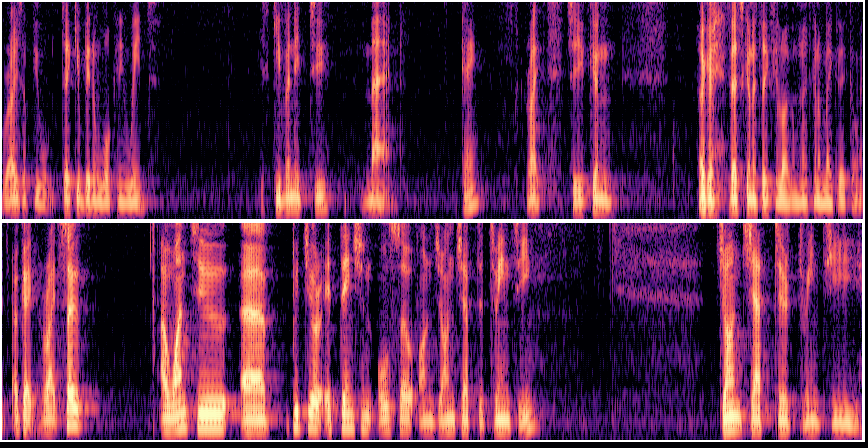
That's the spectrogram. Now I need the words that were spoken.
rise up, you take your bed and walk, and he went. He's given it to man. Okay? Right. So you can Okay, that's going to take too long. I'm not going to make that comment. Okay, right. So I want to uh, put your attention also on John chapter 20. John chapter 20.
